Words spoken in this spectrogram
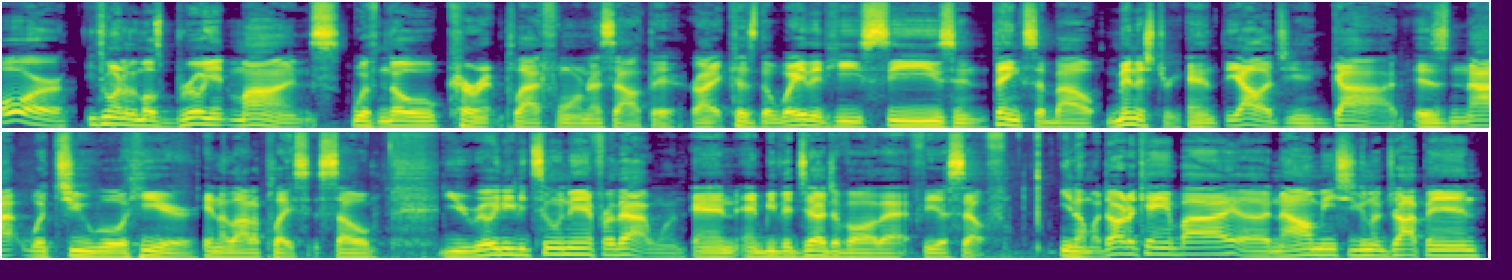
or he's one of the most brilliant minds with no current platform that's out there, right? Because the way that he sees and thinks about ministry and theology and God is not what you will hear in a lot of places. So you really need to tune in for that one and and be the judge of all that for yourself you know, my daughter came by, uh, Naomi, she's gonna drop in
